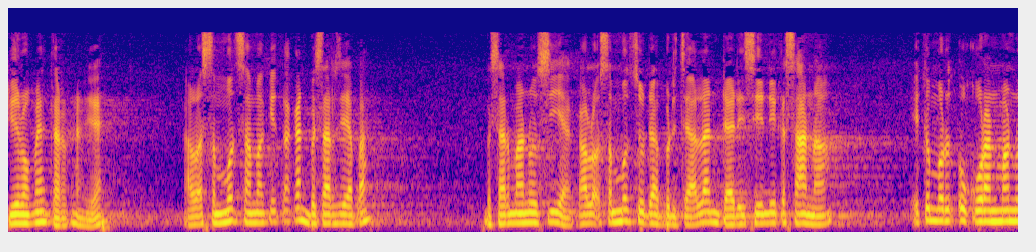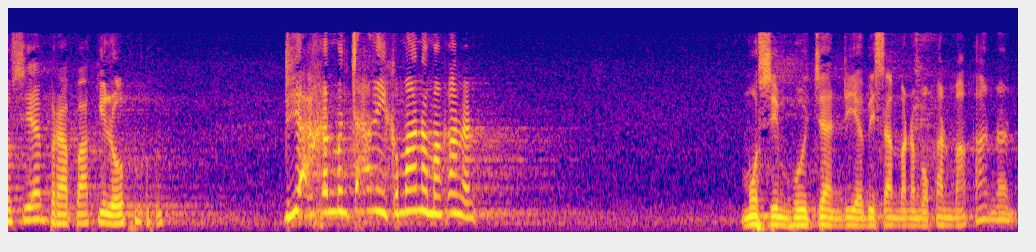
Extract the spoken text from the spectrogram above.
kilometer kan ya. Kalau semut sama kita kan besar siapa? Besar manusia. Kalau semut sudah berjalan dari sini ke sana, itu menurut ukuran manusia berapa kilo? Dia akan mencari ke mana makanan. Musim hujan dia bisa menemukan makanan.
